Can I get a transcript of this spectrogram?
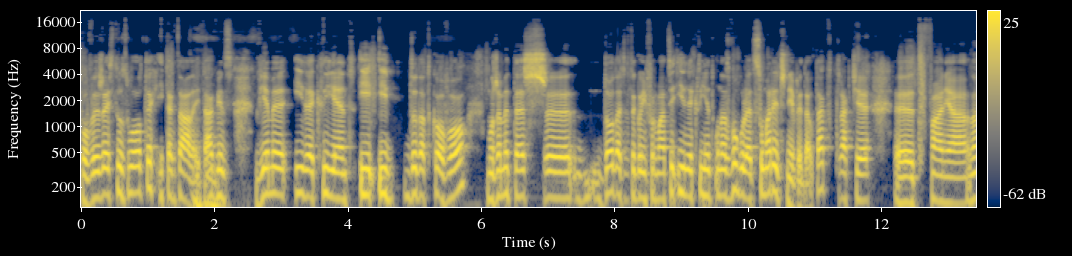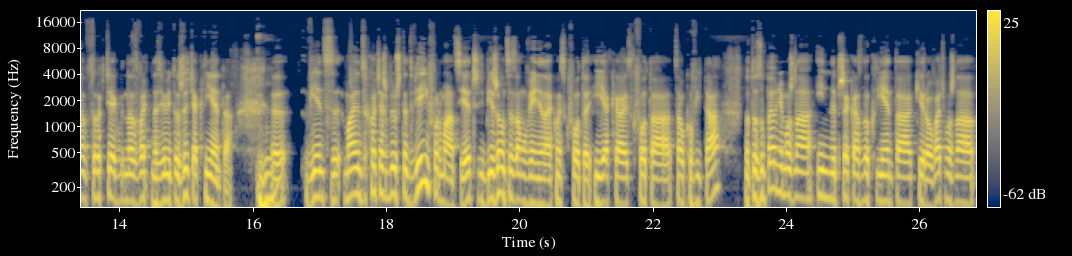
powyżej 100 zł i tak dalej, tak? mhm. tak? Więc wiemy ile klient i, i dodatkowo możemy też e, dodać do tego informację, ile klient u nas w ogóle sumarycznie wydał, tak? W trakcie e, trwania, no, w trakcie jakby nazwa, nazwijmy to życia klienta. Mhm. Więc mając chociażby już te dwie informacje, czyli bieżące zamówienie na jakąś kwotę i jaka jest kwota całkowita, no to zupełnie można inny przekaz do klienta kierować, można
